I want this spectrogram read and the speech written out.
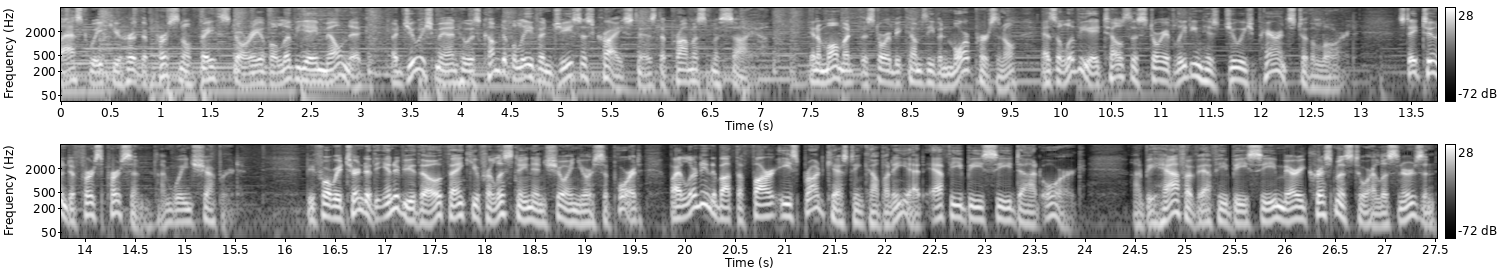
Last week, you heard the personal faith story of Olivier Melnick, a Jewish man who has come to believe in Jesus Christ as the promised Messiah. In a moment, the story becomes even more personal as Olivier tells the story of leading his Jewish parents to the Lord. Stay tuned to First Person. I'm Wayne Shepherd. Before we turn to the interview, though, thank you for listening and showing your support by learning about the Far East Broadcasting Company at febc.org. On behalf of FEBC, Merry Christmas to our listeners, and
